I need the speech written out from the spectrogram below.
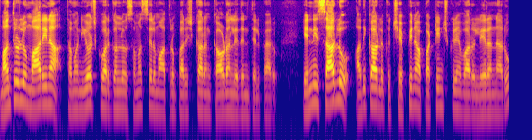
మంత్రులు మారినా తమ నియోజకవర్గంలో సమస్యలు మాత్రం పరిష్కారం కావడం లేదని తెలిపారు. ఎన్నిసార్లు అధికారులకు చెప్పినా పట్టించుకునేవారు లేరన్నారు.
